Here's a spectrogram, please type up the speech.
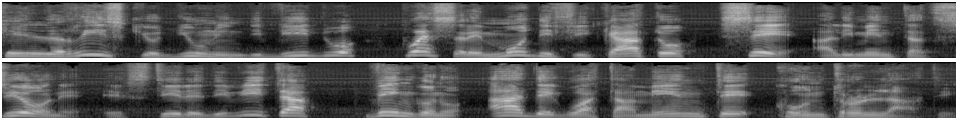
che il rischio di un individuo può essere modificato se alimentazione e stile di vita vengono adeguatamente controllati.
